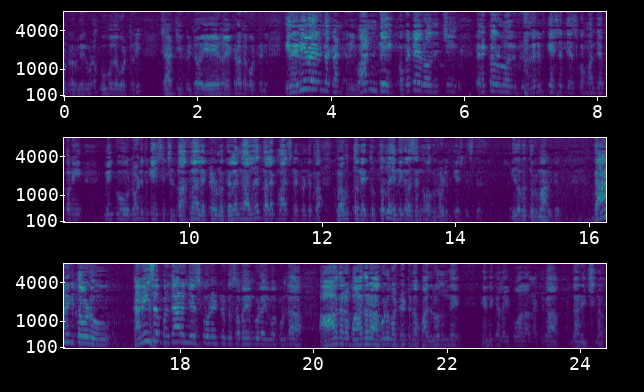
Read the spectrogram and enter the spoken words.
ఉంటారు మీరు కూడా గూగుల్లో కొట్టండి చాట్ జీపీటో ఏనో ఎక్కడన్నా కొట్టండి. ఇది anywhere in the country one day ఒకటే రోజు ఇచ్చి ఎలక్టరల్ వెరిఫికేషన్ చేసుకోమని చెప్పని మీకు నోటిఫికేషన్ ఇచ్చిన దాఖలాలు ఎక్కడ తెలంగాణలో తలకు మార్చినటువంటి ప్రభుత్వ నేతృత్వంలో ఎన్నికల సంఘం ఒక నోటిఫికేషన్ ఇస్తుంది. ఇది ఒక దుర్మార్గం. దానికి తోడు కనీసం ప్రచారం చేసుకునేటువంటి సమయం కూడా ఇవ్వకుండా ఆదర బాదర అగుడుపడ్డట్టుగా పది రోజులే ఎన్నికలు అయిపోవాలన్నట్టుగా దాన్ని ఇచ్చినారు.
